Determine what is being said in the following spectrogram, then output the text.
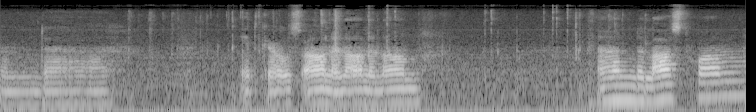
And uh, it goes on and on and on. And the last one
